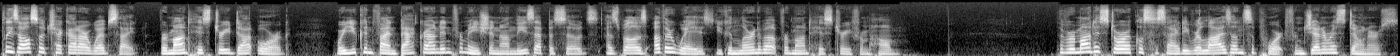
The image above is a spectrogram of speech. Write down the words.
Please also check out our website, vermonthistory.org, where you can find background information on these episodes as well as other ways you can learn about Vermont history from home. The Vermont Historical Society relies on support from generous donors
